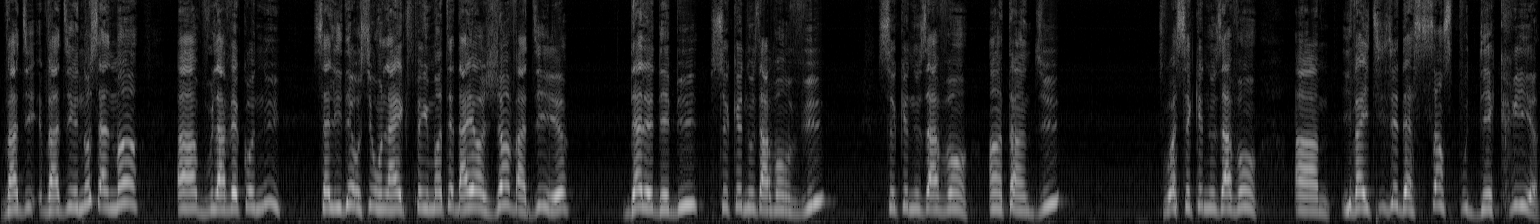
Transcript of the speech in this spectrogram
va dire. Va dire. Non seulement ah, vous l'avez connu, c'est l'idée aussi, on l'a expérimenté. D'ailleurs, Jean va dire, dès le début, ce que nous avons vu, ce que nous avons entendu, tu vois, ce que nous avons, euh, il va utiliser des sens pour décrire.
